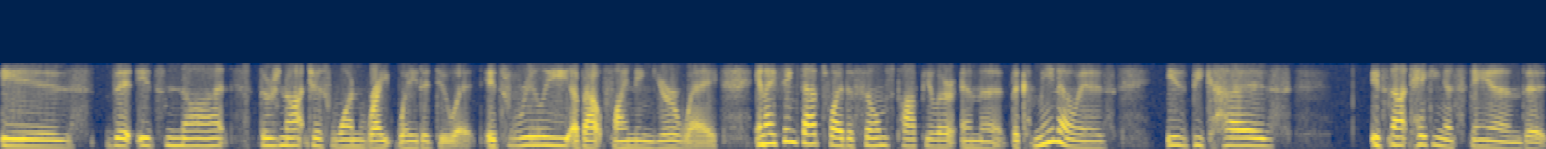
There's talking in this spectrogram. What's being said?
is that it's not there's not just one right way to do it. It's really about finding your way. And I think that's why the film's popular and the the Camino is is because it's not taking a stand that,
